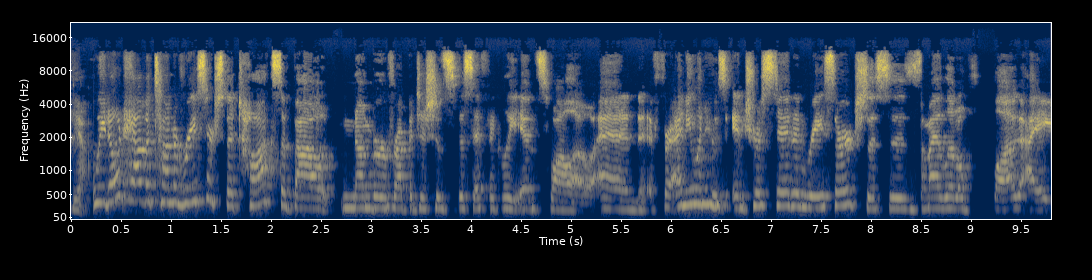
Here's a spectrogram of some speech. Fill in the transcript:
Yeah. We don't have a ton of research that talks about number of repetitions specifically in swallow. And for anyone who's interested in research, this is my little plug. I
